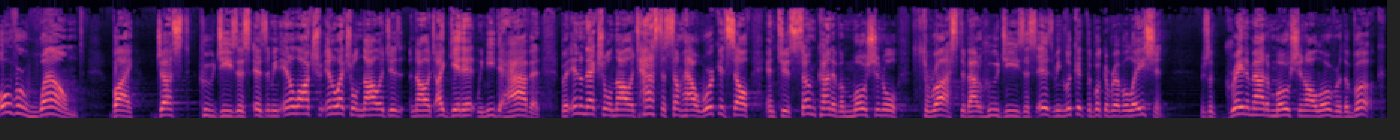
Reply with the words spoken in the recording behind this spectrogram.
Overwhelmed by just who Jesus is. I mean, intellectual, intellectual knowledge, is, knowledge, I get it. We need to have it. But intellectual knowledge has to somehow work itself into some kind of emotional thrust about who Jesus is. I mean, look at the book of Revelation. There's a great amount of emotion all over the book.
